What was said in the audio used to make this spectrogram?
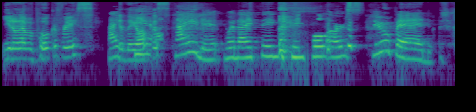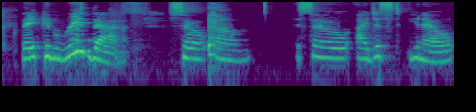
you don't have a poker face I in the office. hide it when I think people are stupid. They can read that. So, um, so I just, you know,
